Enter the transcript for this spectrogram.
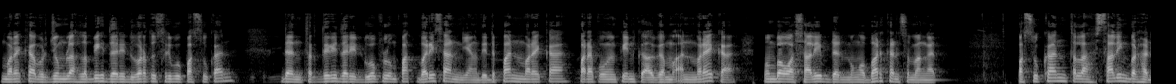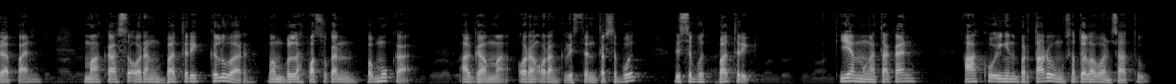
Mereka berjumlah lebih dari 200 ribu pasukan dan terdiri dari 24 barisan yang di depan mereka, para pemimpin keagamaan mereka, membawa salib dan mengobarkan semangat. Pasukan telah saling berhadapan, maka seorang batrik keluar membelah pasukan pemuka agama orang-orang Kristen tersebut disebut batrik. Ia mengatakan, Aku ingin bertarung satu lawan satu.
